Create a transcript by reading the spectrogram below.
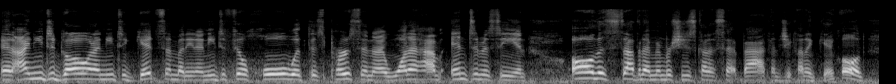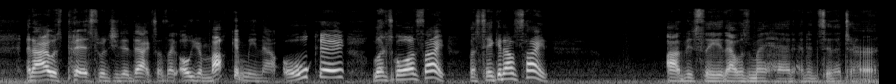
And I need to go and I need to get somebody and I need to feel whole with this person. I want to have intimacy and all this stuff. And I remember she just kind of sat back and she kind of giggled. And I was pissed when she did that because I was like, oh, you're mocking me now. Okay, let's go outside. Let's take it outside. Obviously, that was in my head. I didn't say that to her.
